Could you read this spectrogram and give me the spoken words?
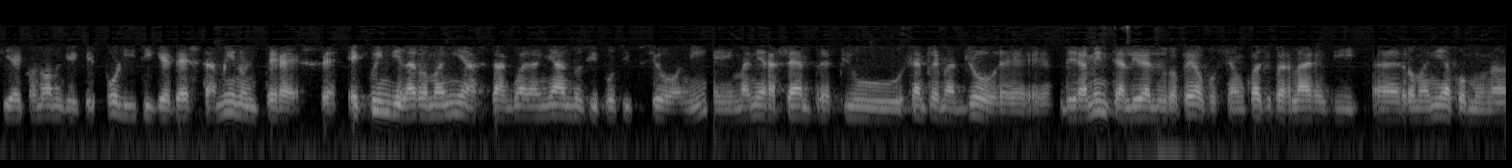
sia economiche che politiche desta meno interesse e quindi la Romania sta guadagnandosi posizioni in maniera sempre più sempre maggiore. Veramente a livello europeo possiamo quasi parlare di eh, Romania come una,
